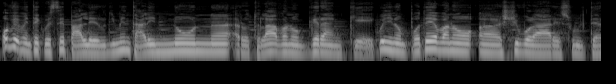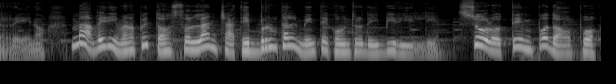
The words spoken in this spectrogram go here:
Ovviamente queste palle rudimentali non rotolavano granché, quindi non potevano uh, scivolare sul terreno, ma venivano piuttosto lanciate brutalmente contro dei birilli. Solo tempo dopo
